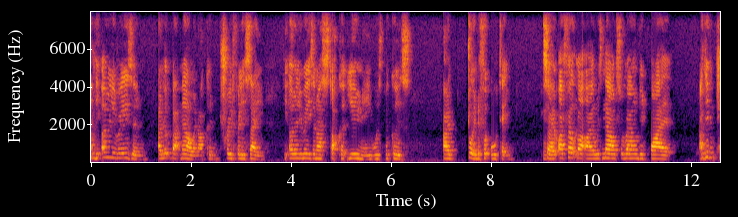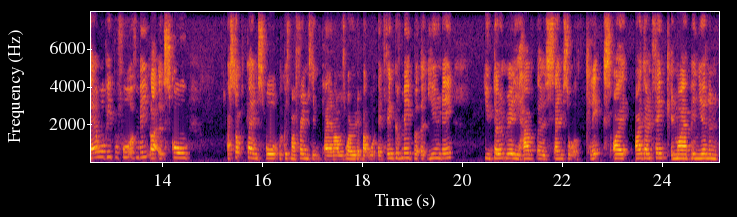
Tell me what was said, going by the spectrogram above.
And the only reason I look back now and I can truthfully say the only reason I stuck at uni was because I joined a football team. So I felt like I was now surrounded by. I didn't care what people thought of me. Like at school, I stopped playing sport because my friends didn't play and I was worried about what they'd think of me. But at uni, you don't really have those same sort of clicks. I I don't think, in my opinion, and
